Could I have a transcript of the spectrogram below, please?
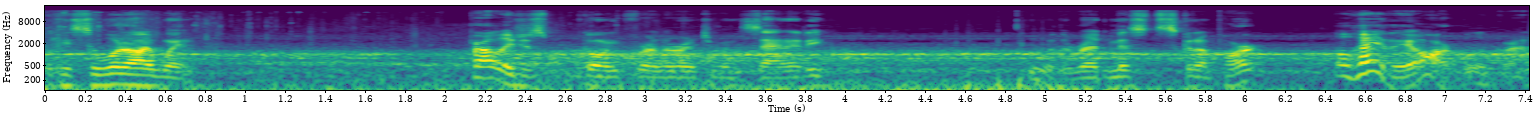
Okay, so what do I win? Probably just going further into insanity. Ooh, the red mist's gonna part. Oh hey, they are. Holy crap.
